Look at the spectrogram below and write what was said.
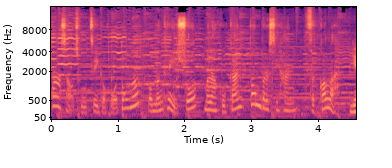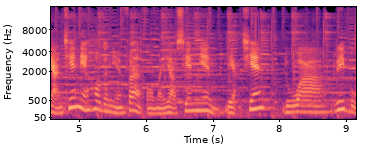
大扫除这个活动呢，我们可以说 melakukan pembersihan sekolah。两千年后的年份，我们要先念两千 dua ribu，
